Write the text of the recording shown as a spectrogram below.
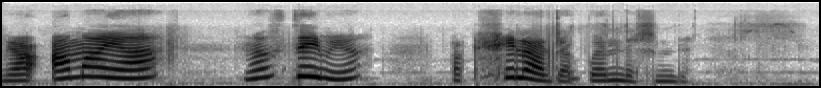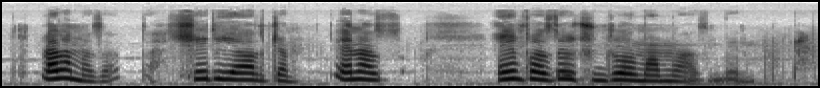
Ya ama ya. Nasıl değmiyor? Bak Shelly alacak ben de şimdi. Alamaz hatta. Shelly'yi alacağım. En az en fazla üçüncü olmam lazım benim burada.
